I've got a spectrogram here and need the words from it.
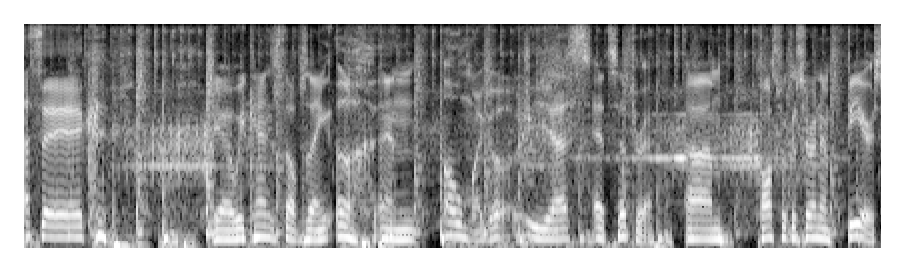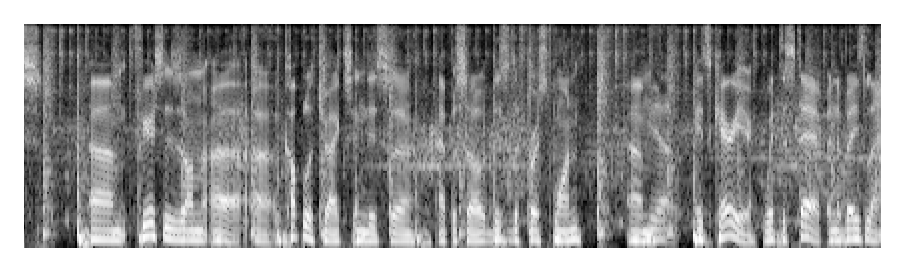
Classic. Yeah, we can't stop saying ugh and oh my gosh, Yes. etc. Um, cause for concern and fierce. Um, fierce is on uh, a couple of tracks in this uh, episode. This is the first one. Um, Yeah. It's Carrier with the step and the bass line.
